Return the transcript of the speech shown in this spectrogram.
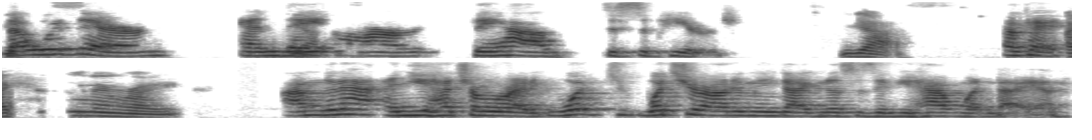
that were there and they Yes. are, they have disappeared. Yes, Okay, I can't even write. I'm gonna, and you had trouble writing. What, what's your autoimmune diagnosis if you have one, Diane?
